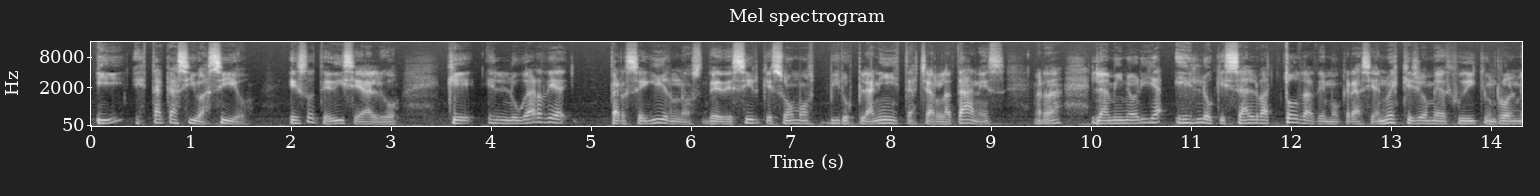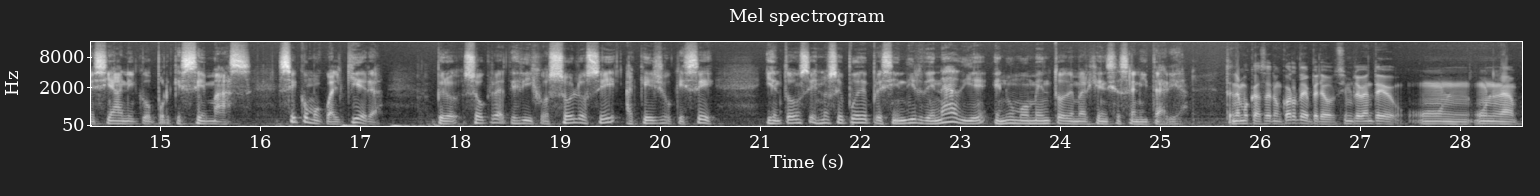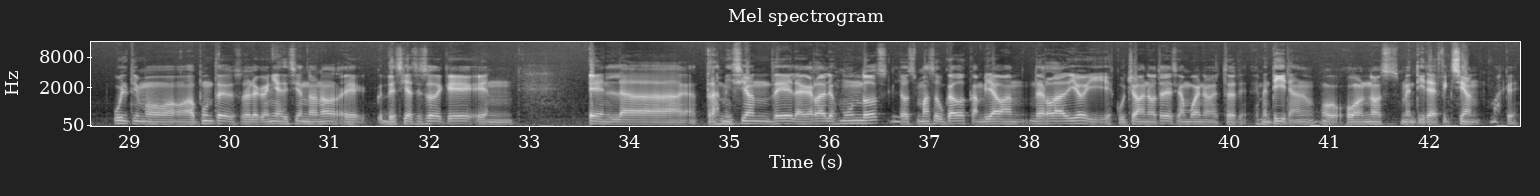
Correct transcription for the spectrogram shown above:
y está casi vacío. Eso te dice algo, que en lugar de perseguirnos, de decir que somos virusplanistas, charlatanes, ¿verdad? La minoría es lo que salva toda democracia. No es que yo me adjudique un rol mesiánico porque sé más, sé como cualquiera, pero Sócrates dijo, solo sé aquello que sé, y entonces no se puede prescindir de nadie en un momento de emergencia sanitaria. Tenemos que hacer un corte, pero simplemente un último apunte sobre lo que venías diciendo, ¿no? Eh, decías eso de que en en la transmisión de la Guerra de los Mundos, los más educados cambiaban de radio y escuchaban otra y decían, bueno, esto es mentira, ¿no? O, no es mentira, de ficción, más que...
